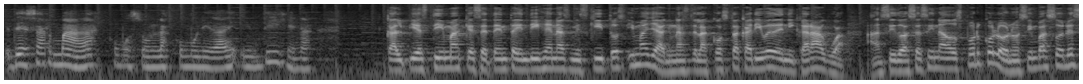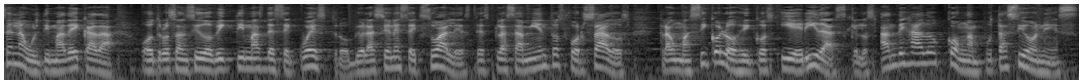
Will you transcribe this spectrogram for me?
desarmadas como son las comunidades indígenas. Calpi estima que 70 indígenas misquitos y mayagnas de la costa caribe de Nicaragua han sido asesinados por colonos invasores en la última década. Otros han sido víctimas de secuestro, violaciones sexuales, desplazamientos forzados, traumas psicológicos y heridas que los han dejado con amputaciones.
